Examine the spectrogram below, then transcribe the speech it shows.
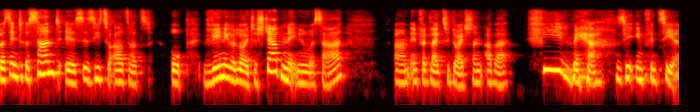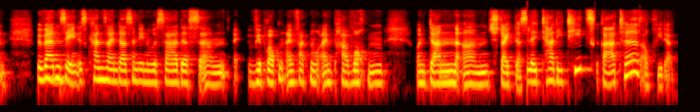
Was interessant ist, es sieht so aus, als ob weniger Leute sterben in den USA ähm, im Vergleich zu Deutschland, aber viel mehr sie infizieren. Wir werden sehen. Es kann sein, dass in den USA, dass ähm, wir brauchen einfach nur ein paar Wochen und dann ähm, steigt das Letalitätsrate auch wieder.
